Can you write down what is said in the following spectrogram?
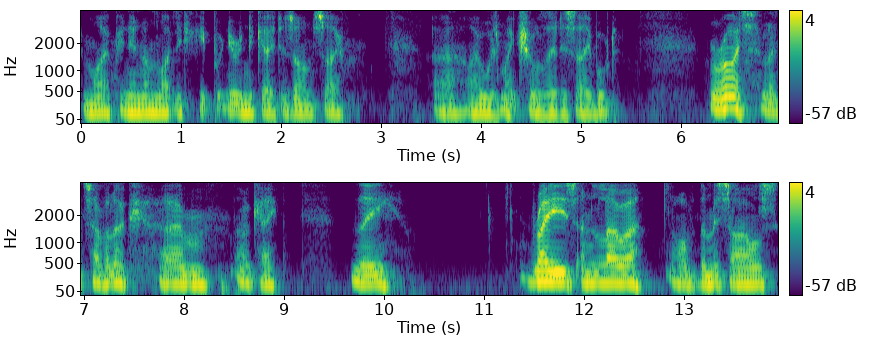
in my opinion, unlikely to keep putting your indicators on, so uh, I always make sure they're disabled. Right, let's have a look. Um, okay, the raise and lower of the missiles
